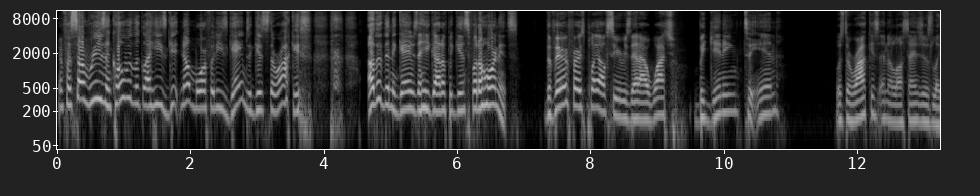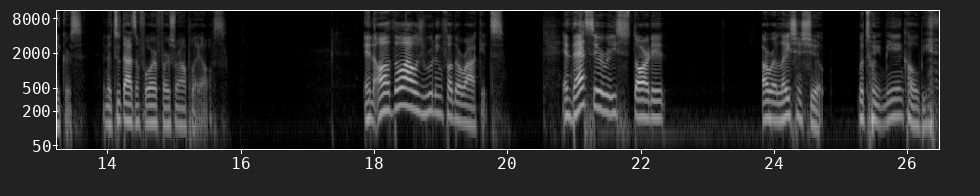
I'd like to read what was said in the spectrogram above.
And for some reason, Kobe looked like he's getting up more for these games against the Rockets, other than the games that he got up against for the Hornets. The very first playoff series that I watched beginning to end was the Rockets and the Los Angeles Lakers in the 2004 first round playoffs. And although I was rooting for the Rockets, and that series started a relationship between me and Kobe.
